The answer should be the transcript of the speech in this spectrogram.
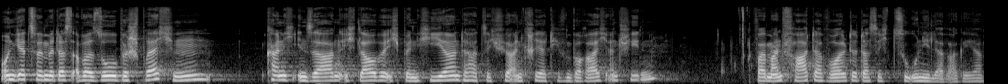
Und jetzt, wenn wir das aber so besprechen, kann ich Ihnen sagen, ich glaube, ich bin hier und der hat sich für einen kreativen Bereich entschieden, weil mein Vater wollte, dass ich zu Unilever gehe.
